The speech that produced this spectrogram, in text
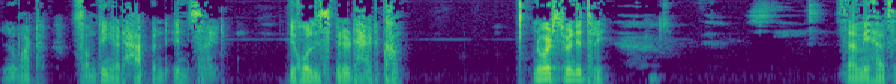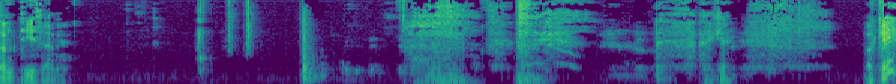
You know what? Something had happened inside the Holy Spirit had come. In Verse 23. Sammy, have some tea, Sammy. okay. Okay.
